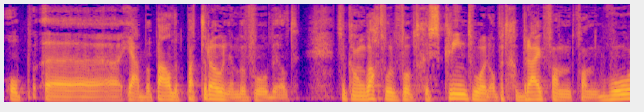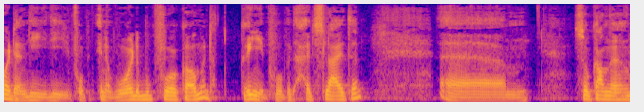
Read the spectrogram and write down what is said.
op uh, ja, bepaalde patronen bijvoorbeeld. Zo kan wachtwoord bijvoorbeeld gescreend worden op het gebruik van, van woorden die, die bijvoorbeeld in een woordenboek voorkomen. Dat kun je bijvoorbeeld uitsluiten. Uh, zo kan een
